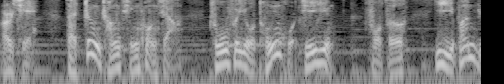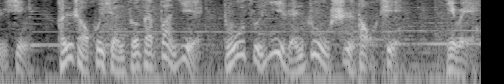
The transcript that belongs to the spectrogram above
而且在正常情况下，除非有同伙接应，否则。一般女性很少会选择在半夜独自一人入室盗窃，因为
